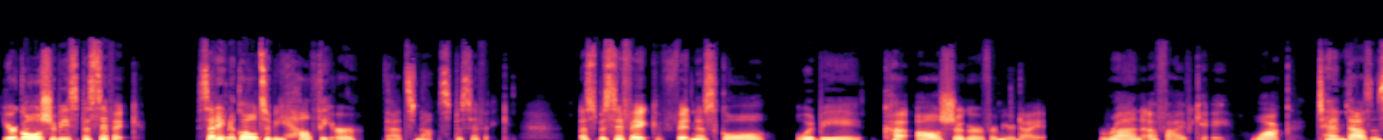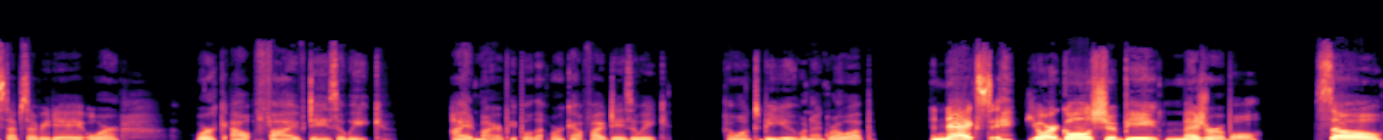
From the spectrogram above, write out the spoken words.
Your goal should be specific. Setting a goal to be healthier, that's not specific. A specific fitness goal would be cut all sugar from your diet, run a 5K, walk 10,000 steps every day, or work out five days a week. I admire people that work out five days a week. I want to be you when I grow up. And next, your goal should be measurable. So,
